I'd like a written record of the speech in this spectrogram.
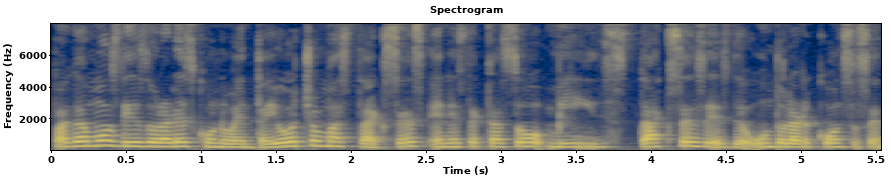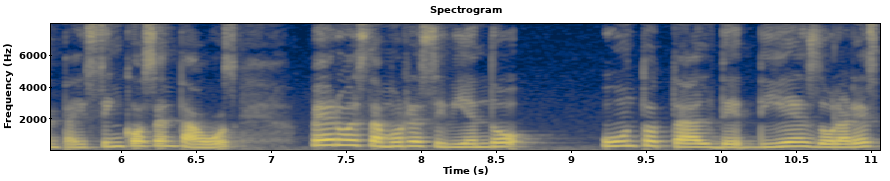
Pagamos 10 dólares con 98 más taxes. En este caso, mis taxes es de 1 dólar con 65 centavos, pero estamos recibiendo un total de 10 dólares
